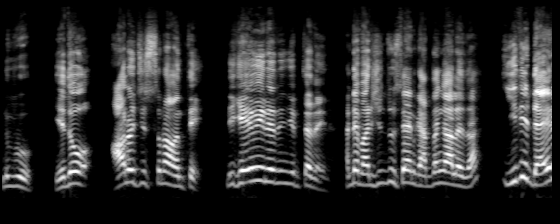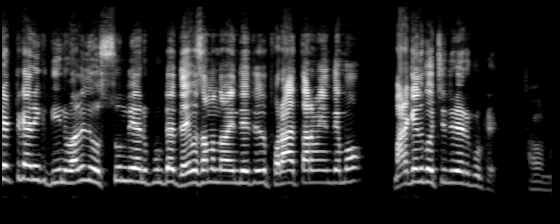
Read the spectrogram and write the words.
నువ్వు ఏదో ఆలోచిస్తున్నావు అంతే. నీకేమీ లేదని చెప్తాడు ఆయన అంటే మనిషిని చూస్తే ఆయనకు అర్థం కాలేదా? ఇది డైరెక్ట్గా నీకు దీనివల్ల ఇది వస్తుంది అనుకుంటే దైవ సంబంధమైంది అయితే పురాతనమైందేమో మనకెందుకు వచ్చింది అనుకుంటాడు. అవును.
